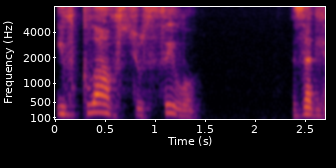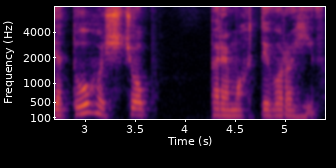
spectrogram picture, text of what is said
і вклав всю силу задля того, щоб перемогти ворогів.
